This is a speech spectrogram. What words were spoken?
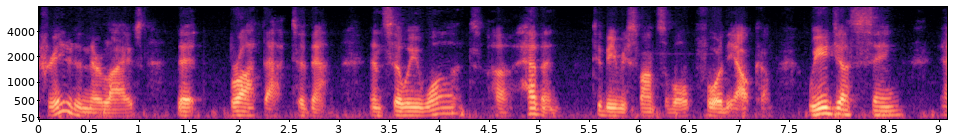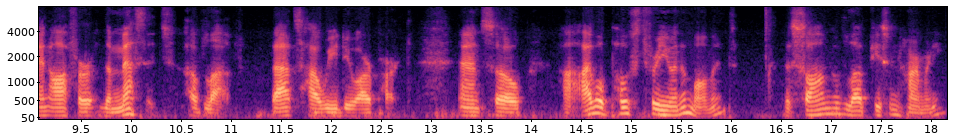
created in their lives that brought that to them. And so we want uh, heaven to be responsible for the outcome. We just sing and offer the message of love. That's how we do our part. And so uh, I will post for you in a moment the song of love peace and harmony.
